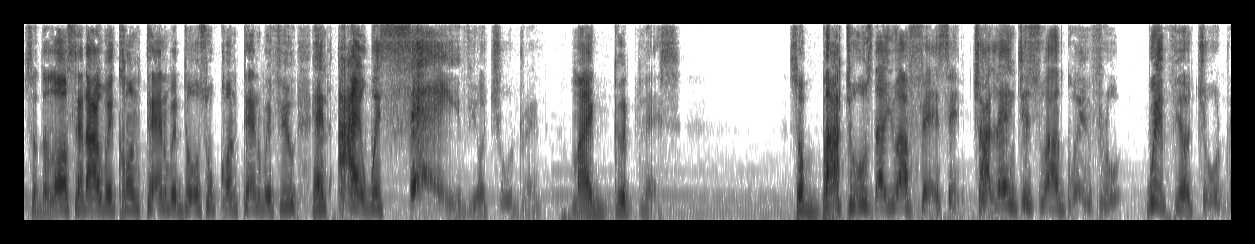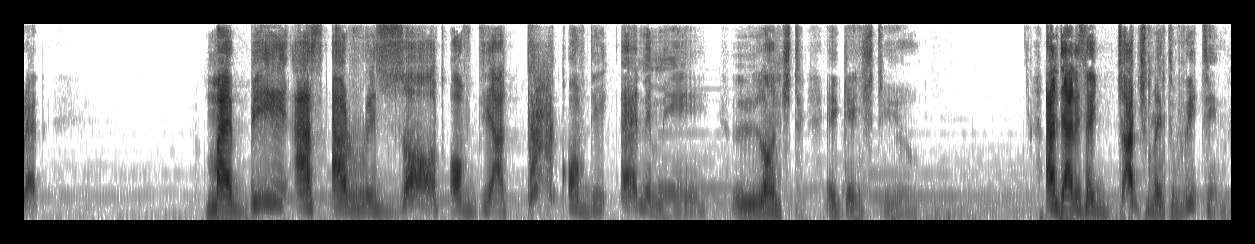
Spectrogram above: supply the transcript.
So the Lord said, I will contend with those who contend with you, and I will save your children. My goodness. So, battles that you are facing, challenges you are going through with your children, might be as a result of the attack of the enemy launched against you. And there is a judgment written.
